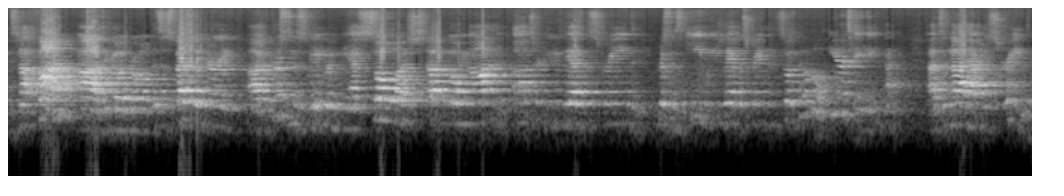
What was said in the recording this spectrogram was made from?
it's not fun uh, to go through all this, especially during uh, Christmas week when we have so much stuff going on. The concert usually has the screens, and Christmas Eve we usually have the screens, and so it's been a little irritating to not have the screens.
